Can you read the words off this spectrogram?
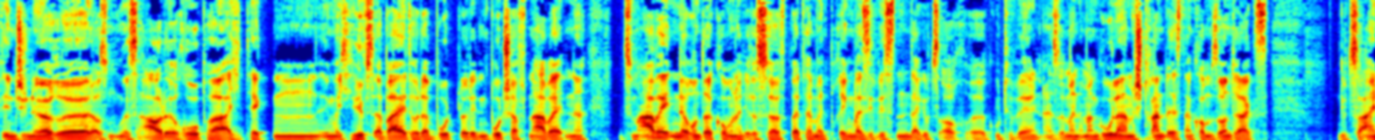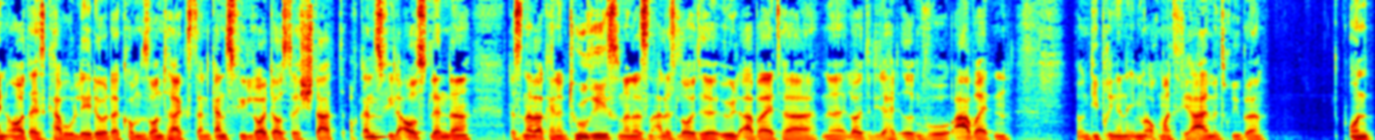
Ingenieure aus den USA oder Europa, Architekten, irgendwelche Hilfsarbeiter oder Bootleute, die in Botschaften arbeiten, ne, zum Arbeiten da runterkommen und halt ihre Surfbretter mitbringen, weil sie wissen, da gibt's auch äh, gute Wellen. Also wenn man in Angola am Strand ist, dann kommen sonntags gibt so einen Ort, da ist Cabo Ledo, da kommen sonntags dann ganz viele Leute aus der Stadt, auch ganz mhm. viele Ausländer. Das sind aber keine Touris, sondern das sind alles Leute, Ölarbeiter, ne, Leute, die da halt irgendwo arbeiten. Und die bringen eben auch Material mit rüber. Und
